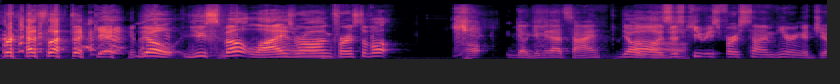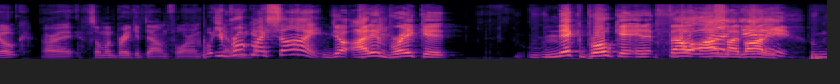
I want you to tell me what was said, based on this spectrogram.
Brad's left the game. Yo, you spelt lies wrong. First of all, Oh, yo, give me that sign. yo. Oh, is this Kiwi's first time hearing a joke? All right, someone break it down for him. What, you Yeah, broke me my sign. Yo, I didn't break it. Nick broke it and it fell No, on I my body. didn't.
